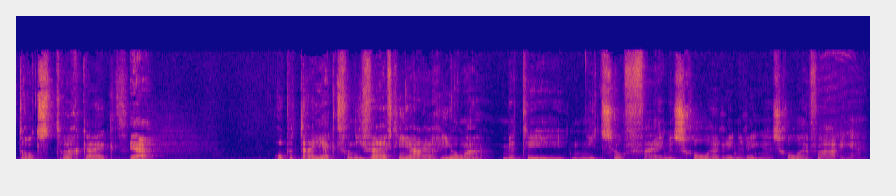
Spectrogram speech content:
trots terugkijkt Ja, op het traject van die 15-jarige jongen met die niet zo fijne schoolherinneringen, schoolervaringen.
